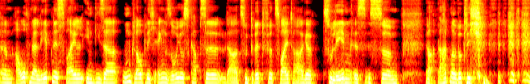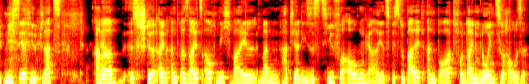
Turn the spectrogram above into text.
ähm, auch ein Erlebnis, weil in dieser unglaublich engen Sojus-Kapsel da zu dritt für zwei Tage zu leben ist, ist, ähm, ja, da hat man wirklich nicht sehr viel Platz. Aber ja. es stört einen andererseits auch nicht, weil man hat ja dieses Ziel vor Augen, ja, jetzt bist du bald an Bord von deinem neuen Zuhause.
